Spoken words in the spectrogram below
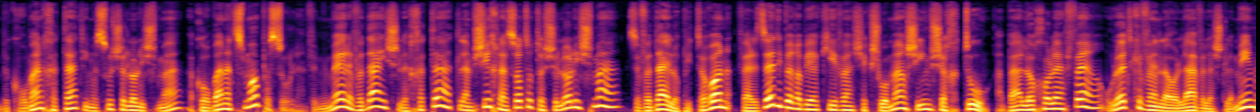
בקורבן חטאת, אם עשו שלא לשמה, הקורבן עצמו פסול. וממילא ודאי שלחטאת, להמשיך לעשות אותו שלא לשמה, זה ודאי לא פתרון. ועל זה דיבר רבי עקיבא, שכשהוא אמר שאם שחטו, הבעל לא יכול להפר, הוא לא התכוון לעולה ולשלמים,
